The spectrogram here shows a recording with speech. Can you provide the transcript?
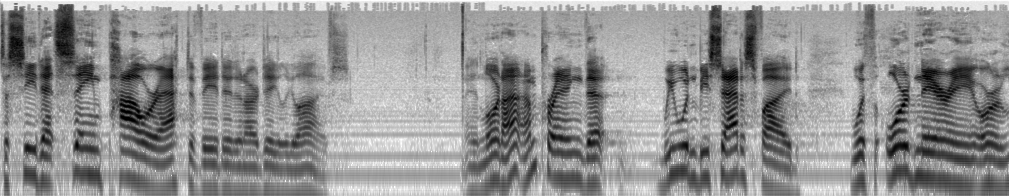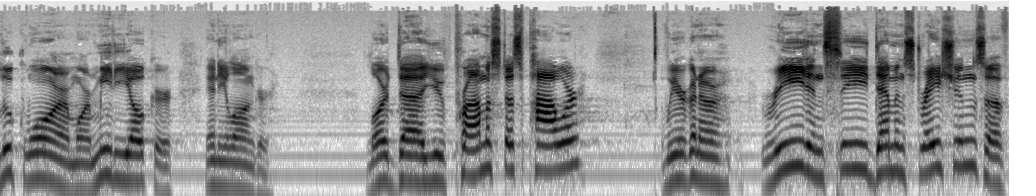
to see that same power activated in our daily lives. And Lord, I, I'm praying that we wouldn't be satisfied with ordinary or lukewarm or mediocre any longer. Lord, uh, you've promised us power. We are going to read and see demonstrations of,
